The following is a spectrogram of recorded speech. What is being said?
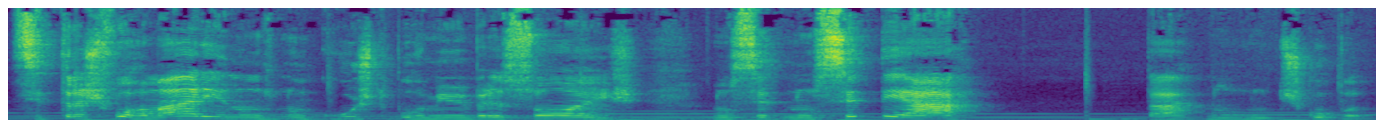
se transformarem num, num custo por mil impressões, num, num CTA, tá? Num, num, desculpa,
